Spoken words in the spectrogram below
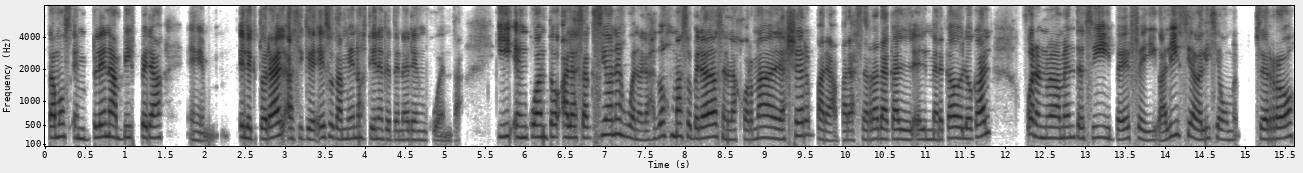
Estamos en plena víspera, em, electoral, así que eso también nos tiene que tener en cuenta. Y en cuanto a las acciones, bueno, las dos más operadas en la jornada de ayer para, cerrar acá el, el, mercado local fueron nuevamente sí IPF y Galicia. Galicia cerró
